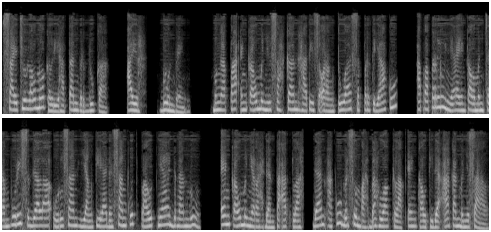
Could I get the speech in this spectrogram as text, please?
Sai Culomo kelihatan berduka. Air, Bun Beng. Mengapa engkau menyusahkan hati seorang tua seperti aku? Apa perlunya engkau mencampuri segala urusan yang tiada sangkut pautnya denganmu? Engkau menyerah dan taatlah, dan aku bersumpah bahwa kelak engkau tidak akan menyesal.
